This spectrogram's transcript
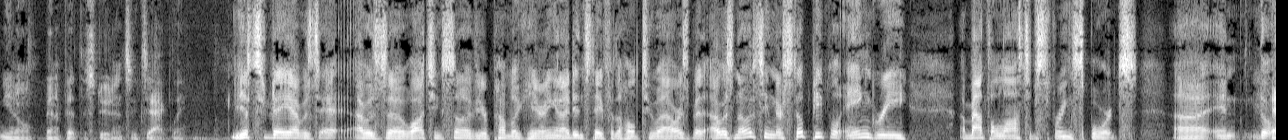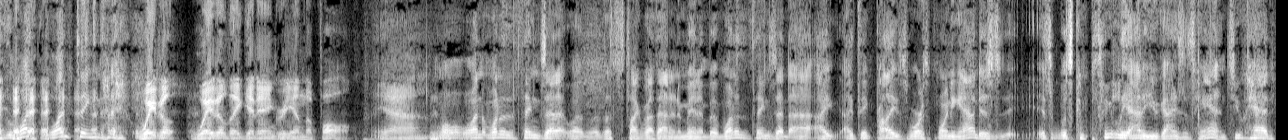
you know benefit the students exactly. Yesterday, I was I was uh, watching some of your public hearing, and I didn't stay for the whole two hours. But I was noticing there's still people angry about the loss of spring sports. Uh, and the, the one, one thing that I, wait till wait till they get angry in the fall. Yeah. Well, one one of the things that well, let's talk about that in a minute. But one of the things that I I think probably is worth pointing out is it was completely out of you guys' hands. You had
